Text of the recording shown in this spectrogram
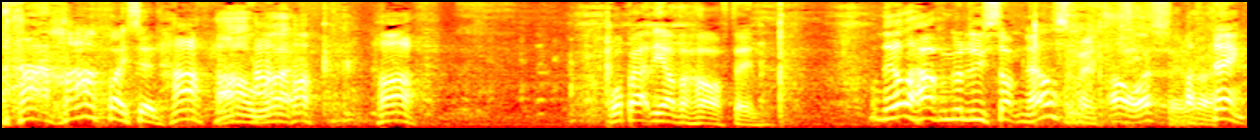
Ha- half, I said. Half, half, Oh, half, right. half, half. What about the other half then? Well, the other half I'm going to do something else with. Oh, I see. I think.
